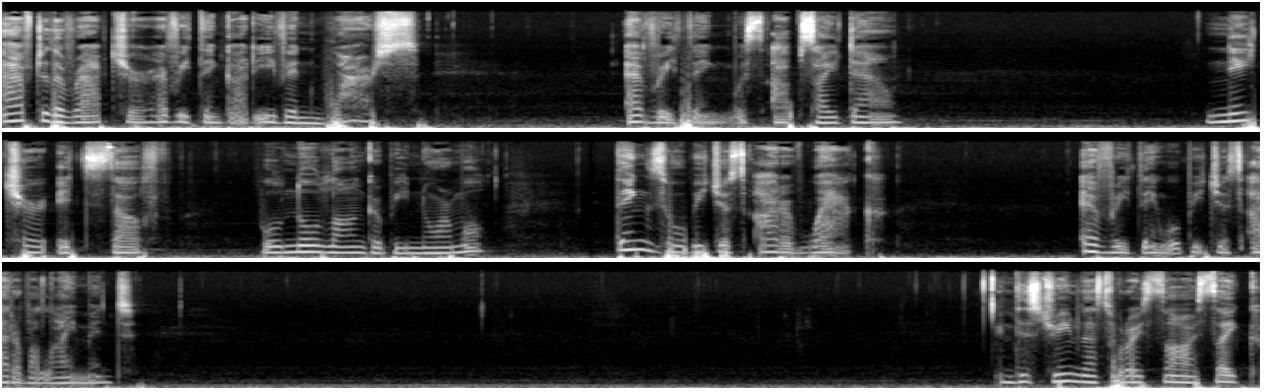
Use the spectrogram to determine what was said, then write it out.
After the rapture, everything got even worse. Everything was upside down. Nature itself will no longer be normal. Things will be just out of whack. Everything will be just out of alignment. in this dream, that's what I saw. It's like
